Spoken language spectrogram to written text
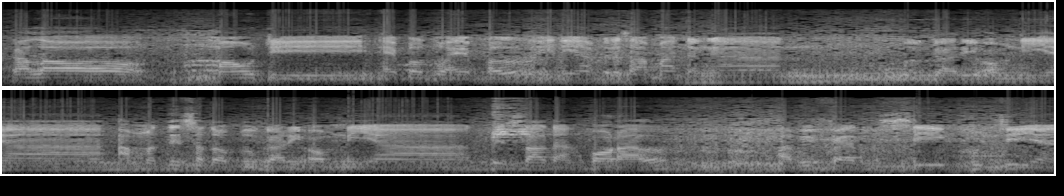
kalau mau di apple to apple ini hampir sama dengan Bulgari Omnia Amethyst atau Bulgari Omnia Crystal dan Coral tapi versi kuncinya.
